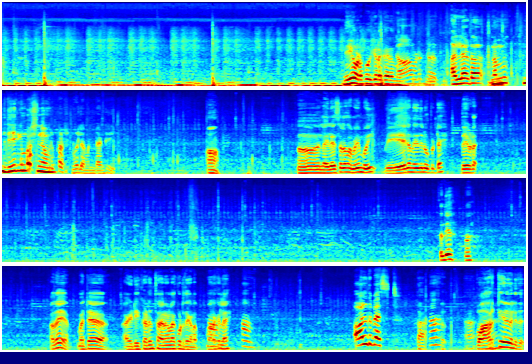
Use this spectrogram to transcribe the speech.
നീ എവിടെ പോയി കിടക്കാരുന്നു അവിടെ. അല്ലേട്ടാ നമ്മ ശരിക്കും പ്രശ്നം. പ്രശ്നമില്ല മിണ്ടാണ്ടി ആ. ലൈലേശ്വര സമയം പോയി. വേഗം ഇതിൽ ഒപ്പിട്ടെ. ദേ ഇവിടെ. സന്ധ്യ ആ അതെ മറ്റേ ഐ ഡി കാർഡും സാധനങ്ങളൊക്കെ കൊടുത്തേക്കണം. മറക്കല്ലേ? ഓൾ ദി ബെസ്റ്റ് പാർട്ടിയാണ് വലുത്.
